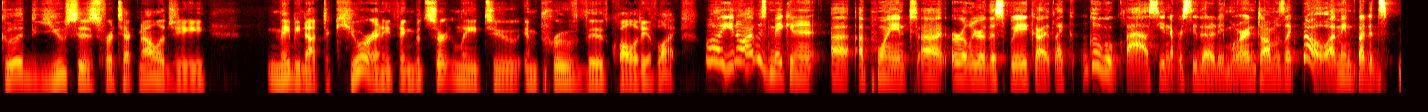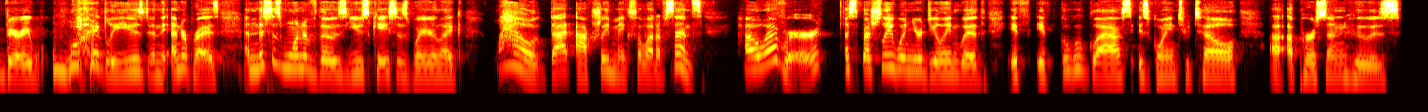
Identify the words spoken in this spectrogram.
good uses for technology maybe not to cure anything, but certainly to improve the quality of life. Well, you know, I was making a, a point uh, earlier this week. Like Google Glass. You never see that anymore. And Tom was like, no, I mean, but it's very widely used in the enterprise. And this is one of those use cases where you're like, wow, that actually makes a lot of sense. However, especially when you're dealing with if if Google Glass is going to tell uh, a person who's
